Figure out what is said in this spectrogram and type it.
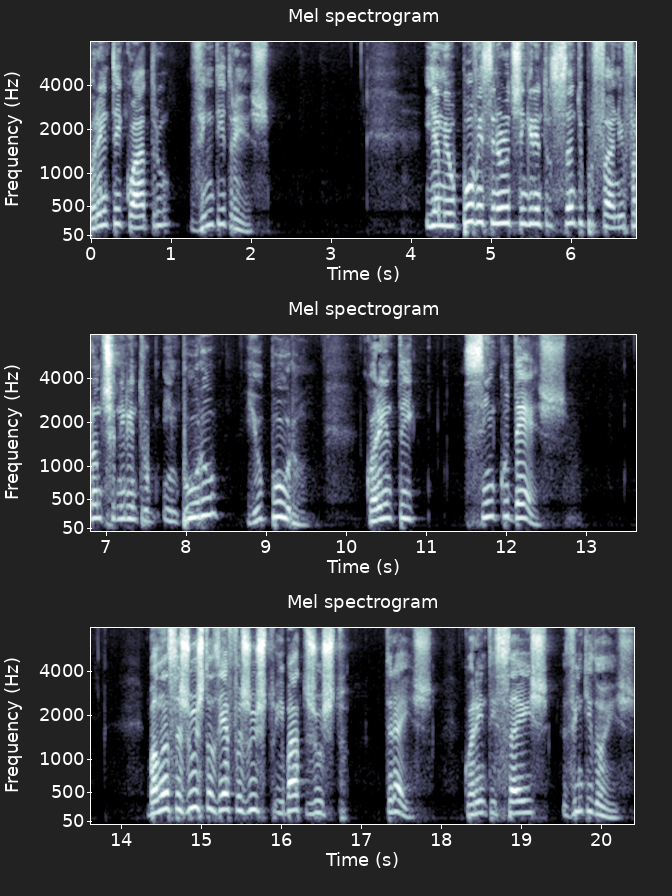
44, 23. E a meu povo ensinaram a distinguir entre o santo e o profano, e o farão discernir entre o impuro e o puro. 45, 10. Balança justa, zefa justo e bate justo. 3. 46, 22.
